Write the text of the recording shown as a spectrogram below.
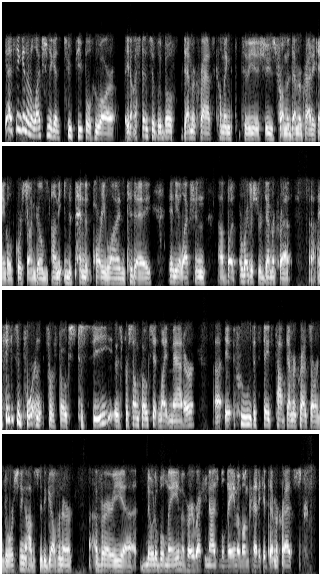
Yeah, I think in an election against two people who are, you know, ostensibly both Democrats coming to the issues from the Democratic angle. Of course, John Gomes on the independent party line today in the election, uh, but a registered Democrat. Uh, I think it's important for folks to see. For some folks, it might matter uh, it, who the state's top Democrats are endorsing. Obviously, the governor a very uh, notable name, a very recognizable name among Connecticut Democrats.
